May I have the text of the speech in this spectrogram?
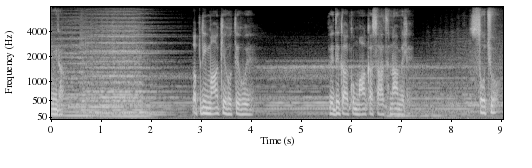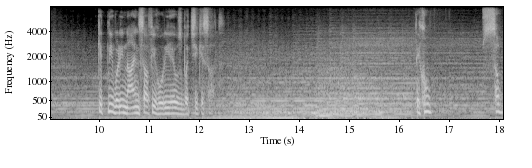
मीरा अपनी माँ के होते हुए वेदिका को माँ का साथ ना मिले। सोचो, कितनी बड़ी नाइंसाफी हो रही है उस बच्ची के साथ। देखो, सब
